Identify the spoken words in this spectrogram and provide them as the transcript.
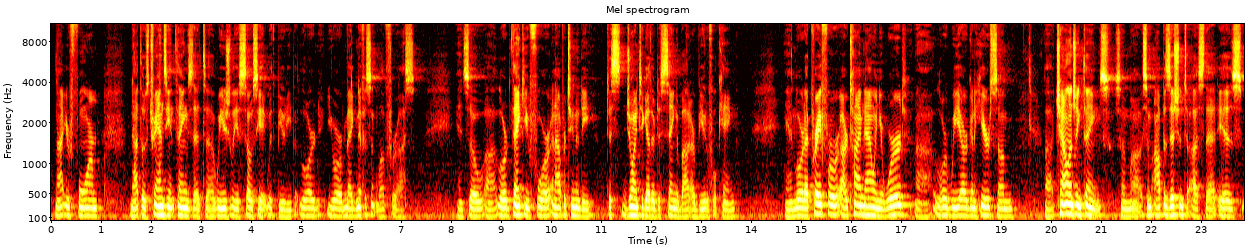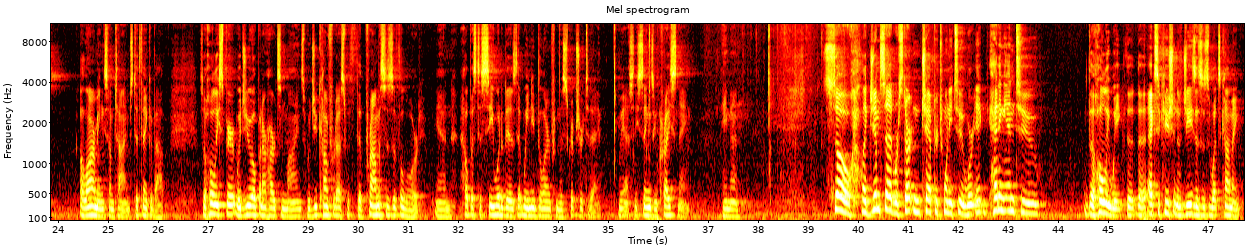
Not your form, not those transient things that uh, we usually associate with beauty, but Lord, your magnificent love for us. And so, uh, Lord, thank you for an opportunity to s- join together to sing about our beautiful King. And Lord, I pray for our time now in your word. Uh, Lord, we are going to hear some uh, challenging things, some, uh, some opposition to us that is alarming sometimes to think about. So, Holy Spirit, would you open our hearts and minds? Would you comfort us with the promises of the Lord? and help us to see what it is that we need to learn from this scripture today. We ask these things in Christ's name. Amen. So, like Jim said, we're starting chapter 22. We're in, heading into the Holy Week. The, the execution of Jesus is what's coming.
